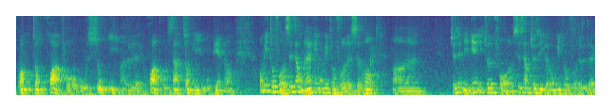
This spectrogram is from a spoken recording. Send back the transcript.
光中化佛无数亿嘛，对不对？化菩萨众亿无边哦。阿弥陀佛是在我们在念阿弥陀佛的时候，呃。就是你念一尊佛，事实上就是一个阿弥陀佛，对不对？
